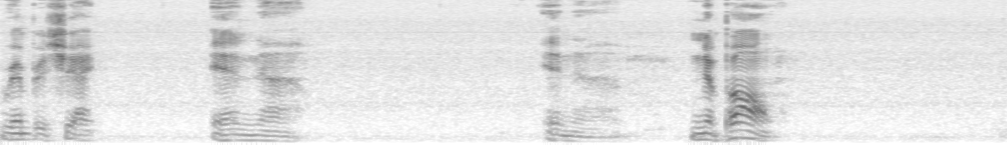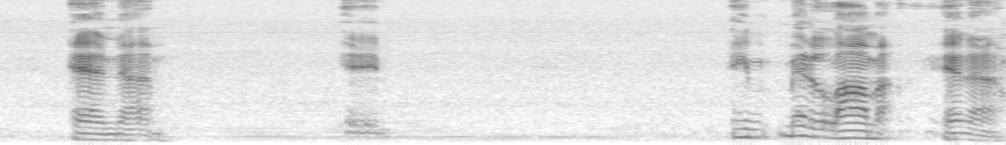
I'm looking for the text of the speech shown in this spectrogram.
Rinpoche in uh, in uh, Nepal, and um, he, he met a lama in a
